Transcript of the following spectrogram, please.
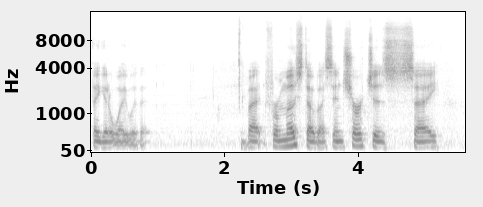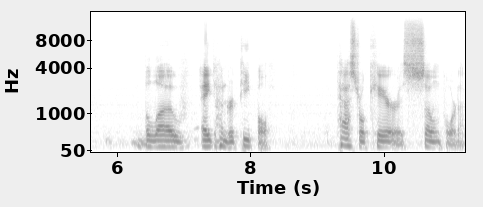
they get away with it. But for most of us in churches, say below 800 people, pastoral care is so important.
